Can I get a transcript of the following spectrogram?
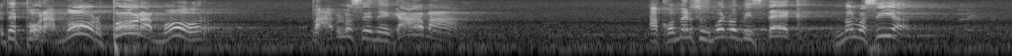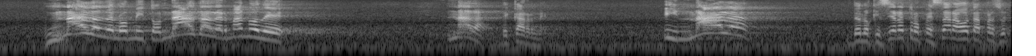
Entonces, por amor, por amor, Pablo se negaba a comer sus buenos bistec. No lo hacía. Nada de lo mito, nada de hermano de nada de carne. Y nada de lo que hiciera tropezar a otra persona.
